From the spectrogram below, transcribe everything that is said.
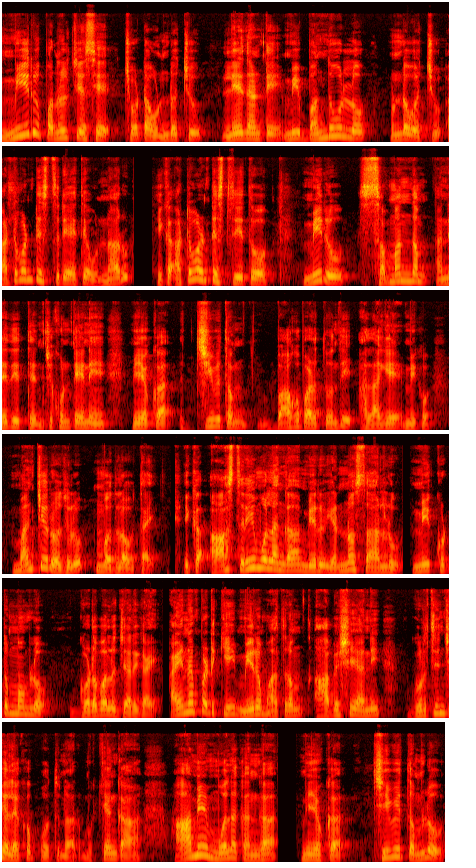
మీరు పనులు చేసే చోట ఉండొచ్చు లేదంటే మీ బంధువుల్లో ఉండవచ్చు. అటువంటి స్త్రీ అయితే ఉన్నారు. ఇక అటువంటి స్త్రీతో మీరు సంబంధం అనేది తెంచుకుంటేనే మీ యొక్క జీవితం బాగుపడుతుంది. అలాగే మీకు మంచి రోజులు మొదలవుతాయి. ఇక ఆ స్త్రీ మూలంగా మీరు ఎన్నోసార్లు మీ కుటుంబంలో గొడవలు జరిగాయి. అయినప్పటికీ మీరు మాత్రం ఆ విషయాన్ని గుర్తించలేకపోతున్నారు. ముఖ్యంగా ఆమె మూలకంగా మీ యొక్క జీవితంలో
